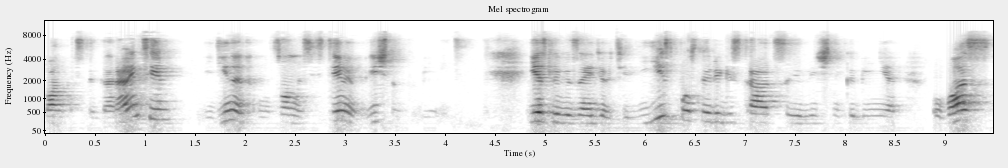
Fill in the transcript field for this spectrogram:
банковской гарантии в единой информационной системе в личном. Если вы зайдете в ЕИС после регистрации в личный кабинет, у вас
